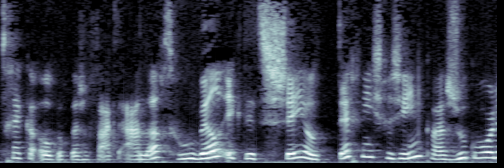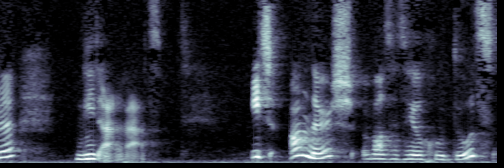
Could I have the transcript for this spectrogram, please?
trekken ook nog best wel vaak de aandacht. Hoewel ik dit SEO-technisch gezien qua zoekwoorden niet aanraad. Iets anders wat het heel goed doet,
